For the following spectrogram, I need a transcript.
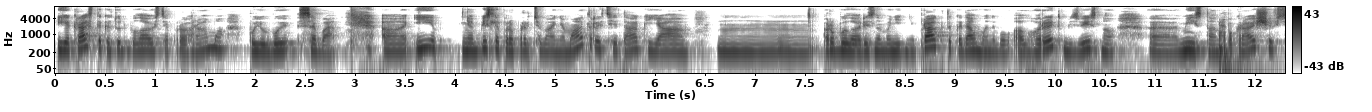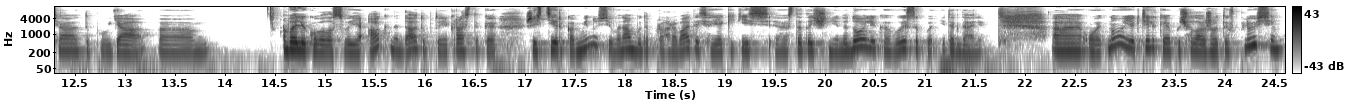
І якраз таки тут була ось ця програма Полюби себе. І е, після пропрацювання матриці, так я робила різноманітні практики, да, в мене був алгоритм, і звісно, е, мій стан покращився. Типу, я. Вилікувала своє акне, да, тобто якраз таки шестірка в мінусі вона буде програватися як якісь е, статичні недоліки, висипи і так далі. Е, от, ну, як тільки я почала жити в плюсі,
